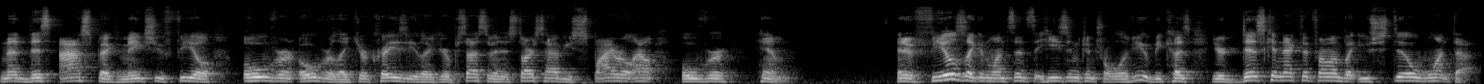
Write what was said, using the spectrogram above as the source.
Now, this aspect makes you feel over and over like you're crazy, like you're obsessive, and it starts to have you spiral out over him. And it feels like, in one sense, that he's in control of you because you're disconnected from him, but you still want that.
